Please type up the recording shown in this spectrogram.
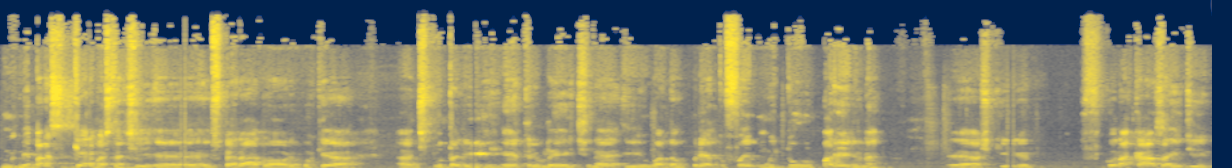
me parece que era bastante é, esperado, Áureo, porque a, a, disputa ali entre o Leite né, e o Adão Preto foi muito parelho, né? É, acho que ficou na casa aí de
